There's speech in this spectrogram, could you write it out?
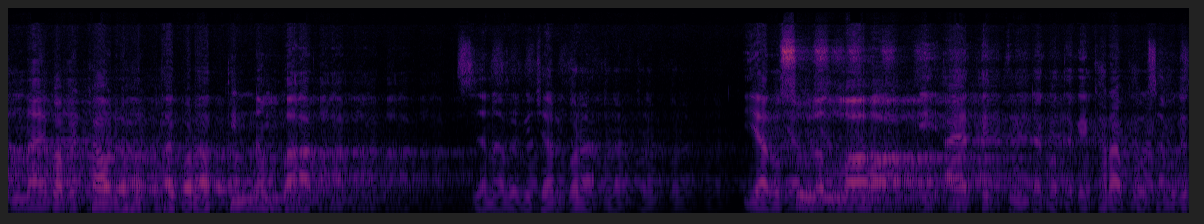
অন্যায় ভাবে কাউরে হত্যা করা তিন নম্বর জেনাবে বিচার করা ইয়া রাসূলুল্লাহ এই আয়াতের তিনটা কথাকে খারাপ বলছে আমি তো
